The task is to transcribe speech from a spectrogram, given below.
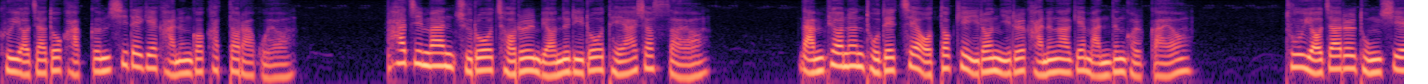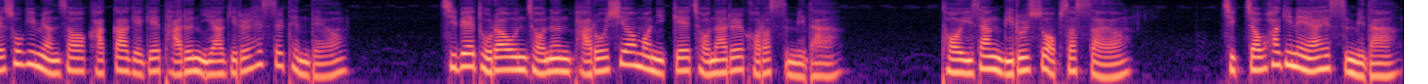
그 여자도 가끔 시댁에 가는 것 같더라고요. 하지만 주로 저를 며느리로 대하셨어요. 남편은 도대체 어떻게 이런 일을 가능하게 만든 걸까요? 두 여자를 동시에 속이면서 각각에게 다른 이야기를 했을 텐데요. 집에 돌아온 저는 바로 시어머니께 전화를 걸었습니다. 더 이상 미룰 수 없었어요. 직접 확인해야 했습니다.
